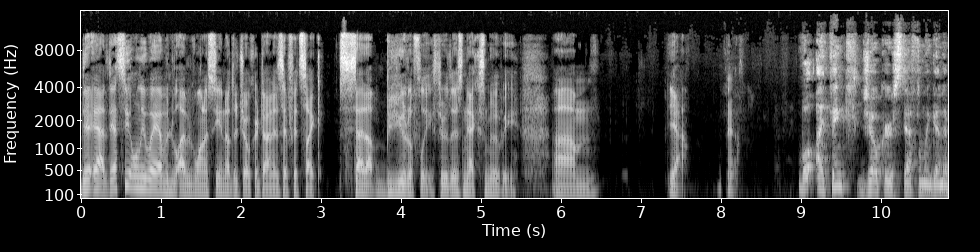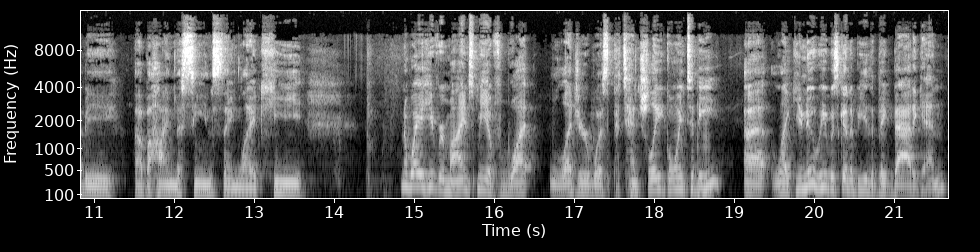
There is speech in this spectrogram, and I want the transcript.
yeah, that's the only way I would I would want to see another Joker done is if it's like set up beautifully through this next movie. Um, yeah, yeah, Well, I think Joker's definitely going to be a behind the scenes thing. Like he, in a way, he reminds me of what Ledger was potentially going to be. Uh, like you knew he was going to be the big bad again,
